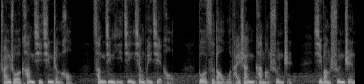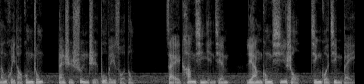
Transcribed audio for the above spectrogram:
传说康熙亲政后，曾经以进香为借口，多次到五台山看望顺治，希望顺治能回到宫中，但是顺治不为所动。在康熙年间，两宫西狩，经过晋北，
